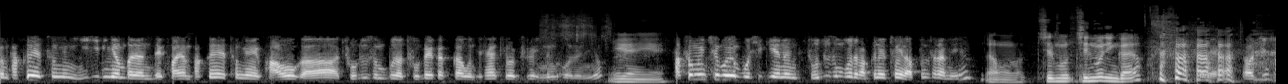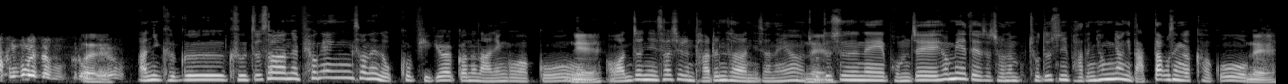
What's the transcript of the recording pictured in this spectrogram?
그럼 박근혜 대통령이 22년 받았는데 과연 박근혜 대통령의 과오가 조두순보다 두 배 가까운지 생각해 볼 필요 있는 거거든요. 예, 예. 박성민 최고위원 보시기에는 조두순보다 박근혜 대통령이 나쁜 사람이에요? 어, 질문, 질문인가요? 네. 어, 진짜 궁금해서 그런 네. 거예요. 아니 그, 그, 그 두 사안을 평행선에 놓고 비교할 거는 아닌 것 같고 네. 어, 완전히 사실은 다른 사안이잖아요. 네. 조두순의 범죄 혐의에 대해서 저는 조두순이 받은 형량이 낮다고 생각하고 네.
